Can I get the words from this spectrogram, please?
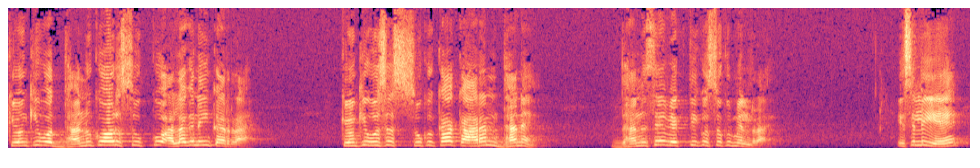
क्योंकि वो धन को और सुख को अलग नहीं कर रहा है। क्योंकि उस सुख का कारण धन है। धन से व्यक्ति को सुख मिल रहा है। इसलिए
